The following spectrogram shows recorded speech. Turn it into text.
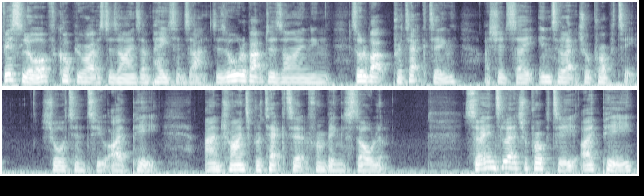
this law, the Copyrights, Designs and Patents Act, is all about designing. It's all about protecting, I should say, intellectual property. shortened to IP, and trying to protect it from being stolen. So, intellectual property, IP,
